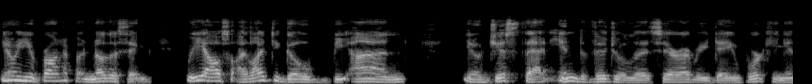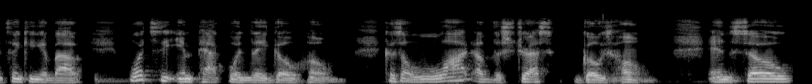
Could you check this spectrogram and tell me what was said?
You know, you brought up another thing. We also, I like to go beyond, you know, just that individual that's there every day working and thinking about what's the impact when they go home. Because a lot of the stress goes home. And so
